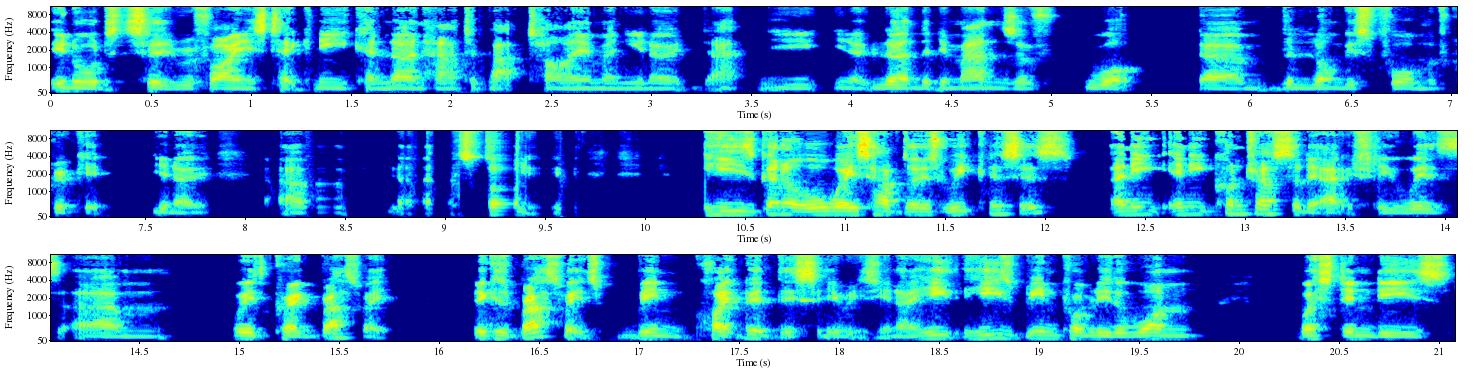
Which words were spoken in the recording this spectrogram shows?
in order to refine his technique and learn how to bat time and you know you, you know learn the demands of what um, the longest form of cricket you know um, he's going to always have those weaknesses. And he and he contrasted it actually with um, with Kraigg Brathwaite because Brathwaite's been quite good this series you know. He he's been probably the one West Indies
